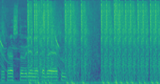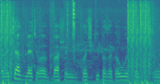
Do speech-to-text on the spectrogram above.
Как раз в то время, когда я тут полетят, блядь, вот ваши клочки по закоулочкам чувствую.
